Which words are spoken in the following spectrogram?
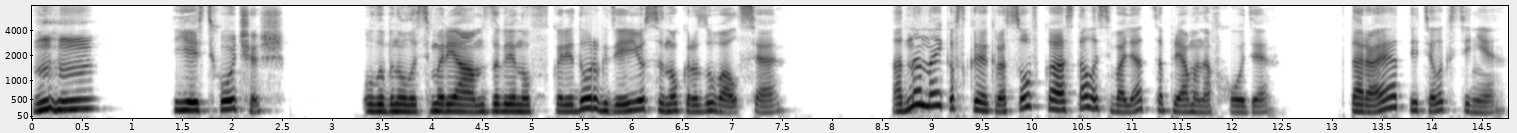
«Угу. Есть хочешь?» Улыбнулась Мариам, заглянув в коридор, где ее сынок разувался. Одна найковская кроссовка осталась валяться прямо на входе. Вторая отлетела к стене.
